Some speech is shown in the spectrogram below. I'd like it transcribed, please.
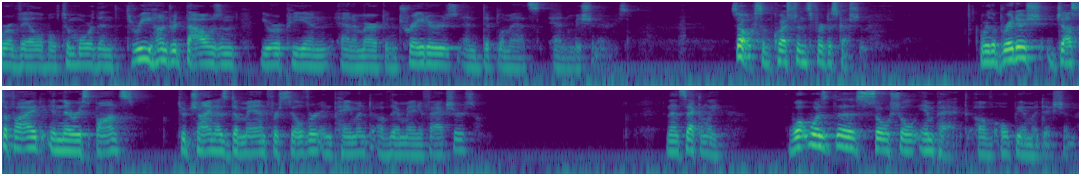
were available to more than 300,000 European and American traders and diplomats and missionaries. So, some questions for discussion. Were the British justified in their response to China's demand for silver in payment of their manufactures? And then, secondly, what was the social impact of opium addiction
